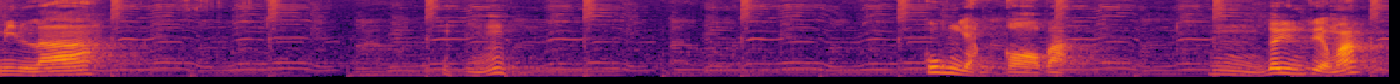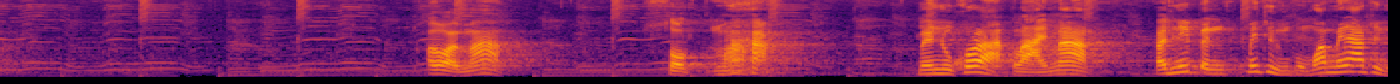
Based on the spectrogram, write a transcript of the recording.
มิลลาห์อื้อหือ กุ้งอย่างกรอบอะได้ยินเสียงไหมอร่อยมาก สดมาก เมนูก็หลากหลายมากอันนี้เป็นไม่ถึงผมว่าไม่น่าถึง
